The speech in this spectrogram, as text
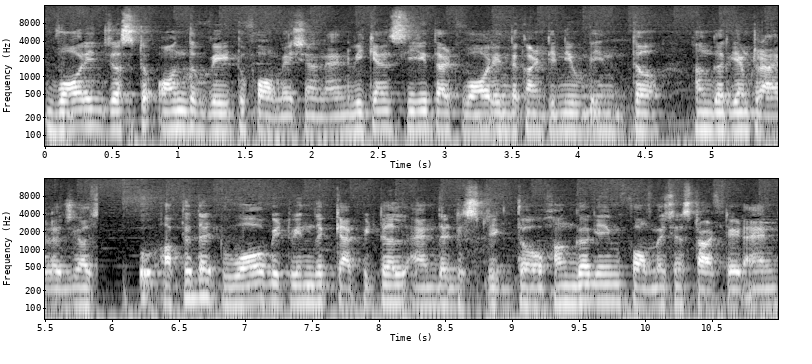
war is just on the way to formation and we can see that war in the continued in the hunger game trilogy also. so after that war between the Capitol and the district, the Hunger Game formation started, and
